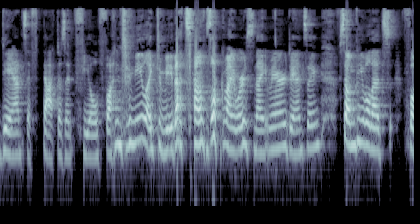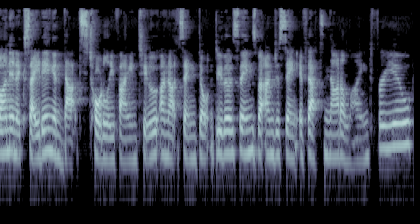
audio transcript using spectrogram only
dance if that doesn't feel fun to me. Like to me, that sounds like my worst nightmare dancing. Some people that's fun and exciting and that's totally fine too. I'm not saying don't do those things, but I'm just saying if that's not aligned for you,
